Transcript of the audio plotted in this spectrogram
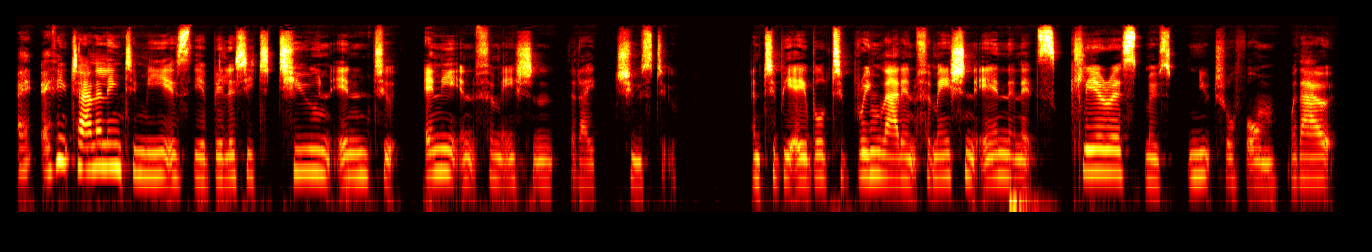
I, I think channeling to me is the ability to tune into any information that I choose to and to be able to bring that information in in its clearest, most neutral form without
